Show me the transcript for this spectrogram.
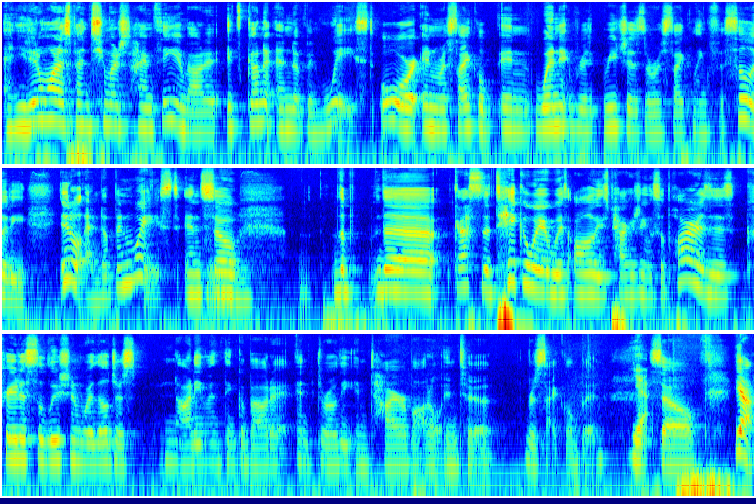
and you didn't want to spend too much time thinking about it, it's going to end up in waste or in recycle in when it re- reaches the recycling facility, it'll end up in waste. And so mm. The the I guess the takeaway with all of these packaging suppliers is create a solution where they'll just not even think about it and throw the entire bottle into recycle bin. Yeah. So yeah,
